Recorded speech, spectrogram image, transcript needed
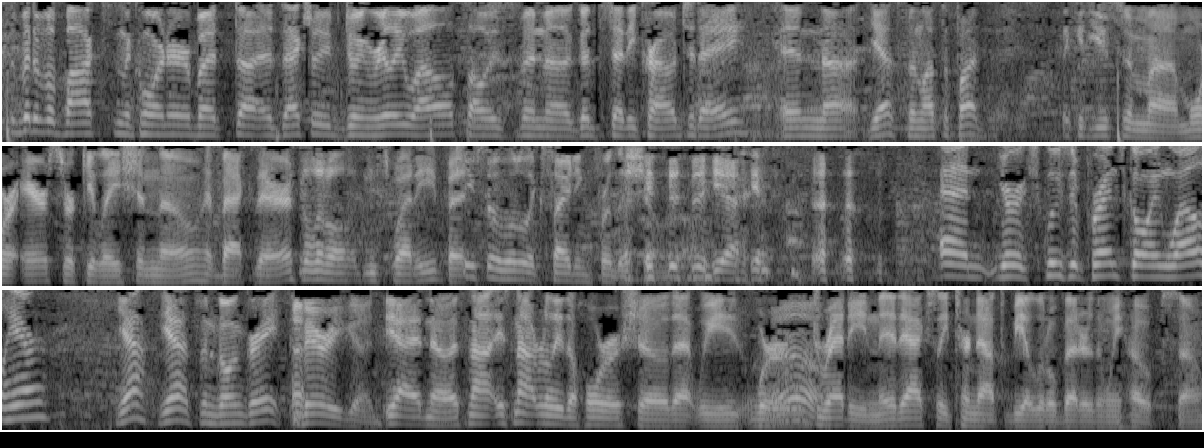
it's a bit of a box in the corner, but uh, it's actually doing really well. It's always been a good, steady crowd today, and uh, yeah, it's been lots of fun. They could use some uh, more air circulation though back there. It's a little sweaty, but Keeps it a little exciting for the show. yeah, yeah. and your exclusive prints going well here. Yeah, yeah, it's been going great. Very good. Yeah, no, it's not. It's not really the horror show that we were No. dreading. It actually turned out to be a little better than we hoped. So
